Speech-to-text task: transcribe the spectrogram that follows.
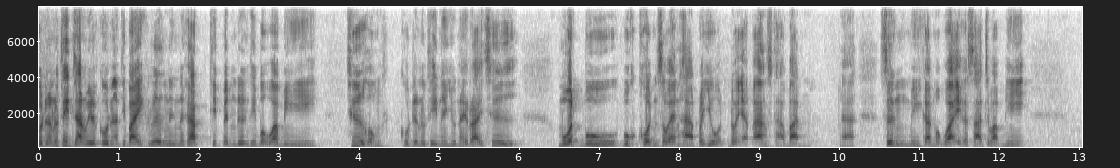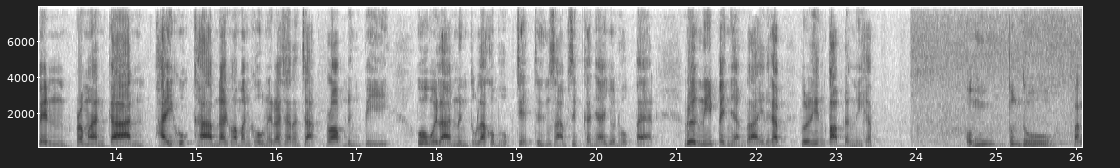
คุณอนุทินชาญวีรกุลอธิบายอีกเรื่องหนึ่งนะครับ ที่เป็นเรื่องที่บอกว่ามีชื่อของคุณอนุทินเนี่ยอยู่ในรายชื่อ หมวดหมู่บุคคลแสวงหาประโยชน์โดยแอบอ้างสถาบันนะซึ่งมีการบอกว่าเอกสารฉบับนี้ เป็นประมาณการภัยคุกคามด้านความมั่นคงในราชอาณาจักรรอบ 1 ปีห่วงเวลา 1 ตุลาคม 67 ถึง 30 กันยายน 68 เรื่องนี้เป็นอย่างไรนะครับ คุณอนุทินตอบดังนี้ครับ ผมเพิ่งดูฟัง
